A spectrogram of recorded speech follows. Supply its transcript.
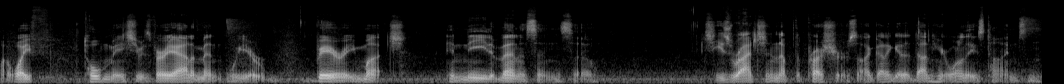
My wife told me she was very adamant we are very much in need of venison, so she's ratcheting up the pressure. So I got to get it done here one of these times, and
